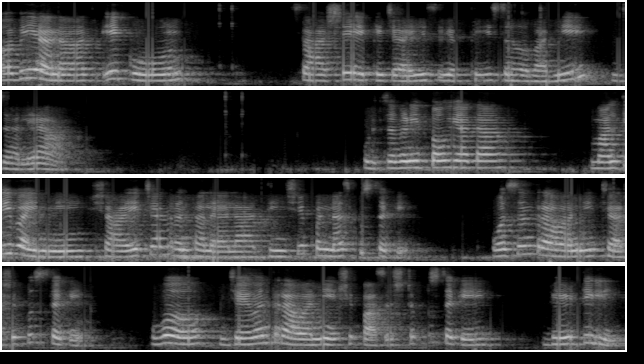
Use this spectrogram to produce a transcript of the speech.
अभियानात एकूण सहाशे एक्केचाळीस व्यक्ती सहभागी झाल्या. पुढचं गणित पाहूया आता. मालतीबाईंनी शाळेच्या ग्रंथालयाला तीनशे पन्नास पुस्तके वसंतरावांनी चारशे पुस्तके व जयवंतरावांनी एकशे पासष्ट पुस्तके भेट दिली.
